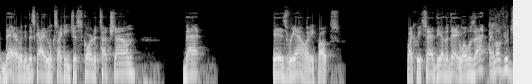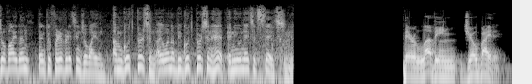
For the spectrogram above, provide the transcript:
there. Look at this guy. It looks like he just scored a touchdown. That is reality, folks. Like we said the other day, what was that? I love you, Joe Biden. Thank you for everything, Joe Biden. I'm a good person. I want to be a good person here in the United States. They're loving Joe Biden.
